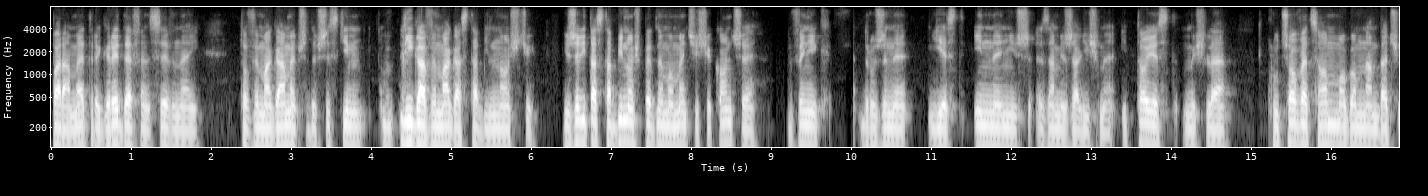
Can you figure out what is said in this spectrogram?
parametry gry defensywnej, to wymagamy przede wszystkim, liga wymaga stabilności. Jeżeli ta stabilność w pewnym momencie się kończy, wynik drużyny jest inny niż zamierzaliśmy. I to jest, myślę, kluczowe, co mogą nam dać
